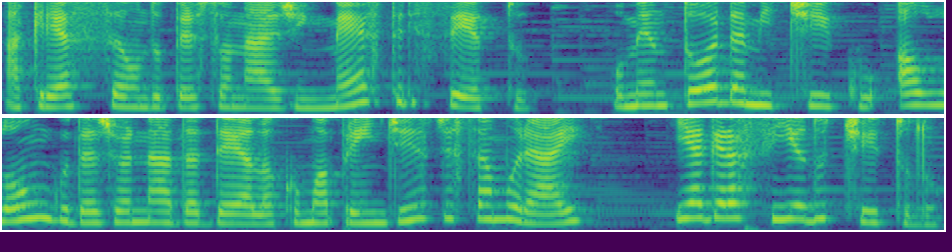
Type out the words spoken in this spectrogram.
A criação do personagem Mestre Seto, o mentor da Mitiko ao longo da jornada dela como aprendiz de samurai, e a grafia do título.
